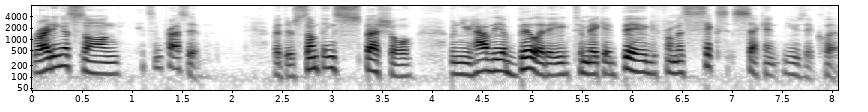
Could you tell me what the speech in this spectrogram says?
Writing a song, it's impressive, but there's something special when you have the ability to make it big from a six second music clip.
